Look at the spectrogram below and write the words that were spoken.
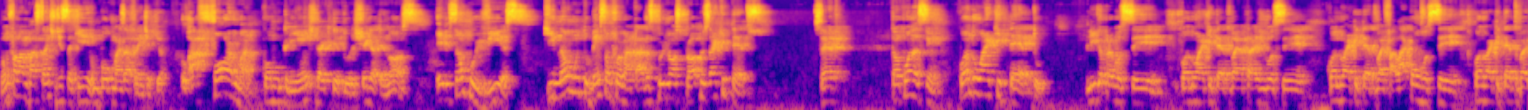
Vamos falar bastante disso aqui um pouco mais à frente aqui, ó. A forma como o cliente da arquitetura chega até nós, eles são por vias que não muito bem são formatadas por nós próprios arquitetos. Certo? Então, quando assim, quando um arquiteto liga para você, quando um arquiteto vai atrás de você, quando um arquiteto vai falar com você, quando o arquiteto vai,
